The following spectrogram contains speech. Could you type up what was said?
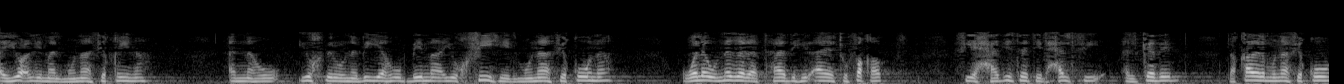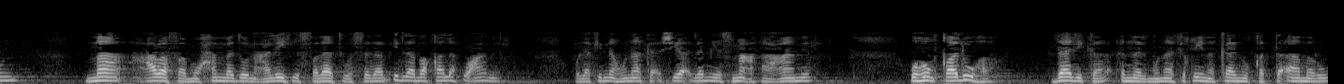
أن يعلم المنافقين أنه يخبر نبيه بما يخفيه المنافقون ولو نزلت هذه الآية فقط في حادثة الحلف الكذب. لقال المنافقون ما عرف محمد عليه الصلاة والسلام إلا ما قاله عامر ولكن هناك أشياء لم يسمعها عامر وهم قالوها. ذلك أن المنافقين كانوا قد تآمروا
